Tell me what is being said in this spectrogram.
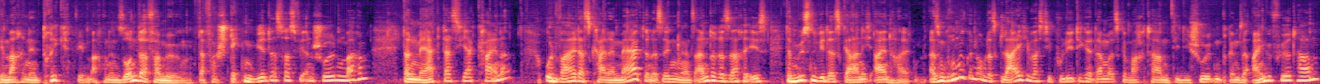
wir machen einen Trick, wir machen ein Sondervermögen. Da verstecken wir das, was wir an Schulden machen. Dann merkt das ja keiner. Und weil das keiner merkt und das irgendeine ganz andere Sache ist, dann müssen wir das gar nicht einhalten. Also im Grunde genommen das Gleiche, was die Politiker damals gemacht haben, die die Schuldenbremse eingeführt haben,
